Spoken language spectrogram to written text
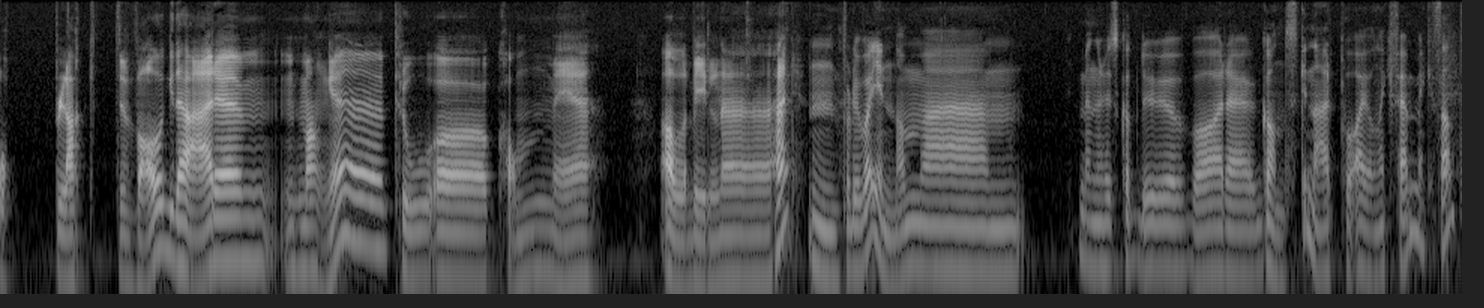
opplagt valg. Det er eh, mange pro og con med alle bilene her. Mm, for du var innom eh, Mener husk at du var eh, ganske nær på Ionic 5, ikke sant?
